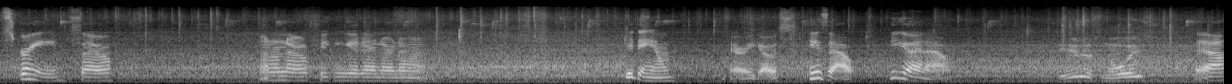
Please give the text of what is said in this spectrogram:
screen, so I don't know if he can get in or not. Get down. There he goes. He's out. He going out. You hear this noise? Yeah.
